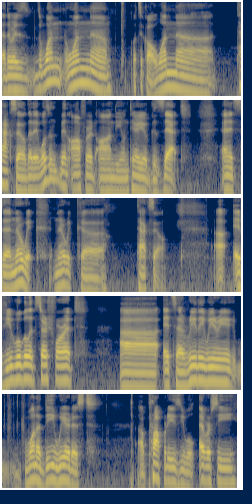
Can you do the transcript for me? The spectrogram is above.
uh, there was the one one uh, what's it called one tax sale that it wasn't been offered on the Ontario Gazette, and it's the Nerwick Nerwick uh, tax sale. Uh, if you Google it, search for it. Uh, it's a really weird, one of the weirdest uh, properties you will ever see.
